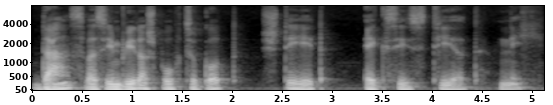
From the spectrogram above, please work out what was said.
das, was im Widerspruch zu Gott steht, existiert nicht.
